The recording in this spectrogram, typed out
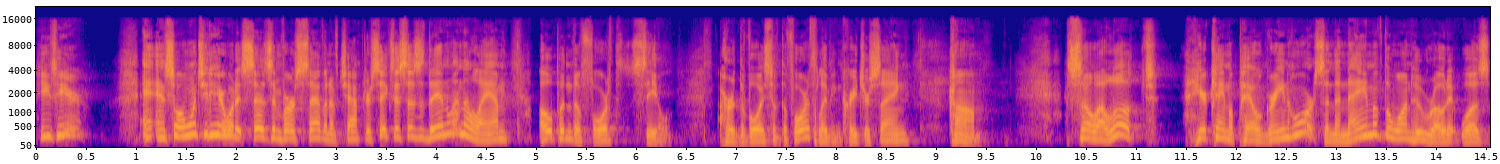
he's here. And, and so I want you to hear what it says in verse 7 of chapter 6. It says, Then when the Lamb opened the fourth seal, I heard the voice of the fourth living creature saying, Come. So I looked, and here came a pale green horse, and the name of the one who rode it was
